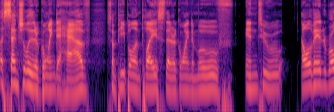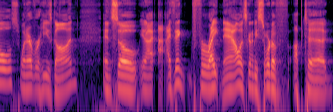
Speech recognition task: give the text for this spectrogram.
essentially they're going to have some people in place that are going to move into elevated roles whenever he's gone. And so, you know, I, I think for right now, it's going to be sort of up to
